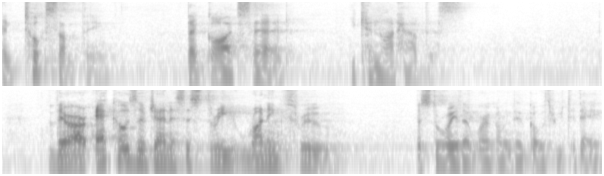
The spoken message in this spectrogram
and took something that God said, You cannot have this. There are echoes of Genesis 3 running through the story that we're going to go through today.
